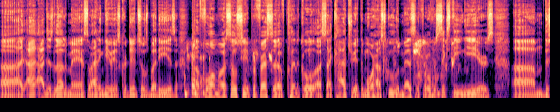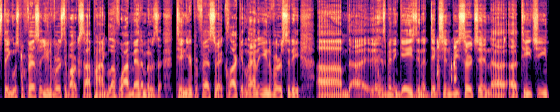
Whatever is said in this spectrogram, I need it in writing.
uh, I, I just love the man, so I didn't give his credentials, but he is a, a former associate professor of clinical uh, psychiatry at the Morehouse School of Medicine for over 16 years. Um, distinguished professor, University of Arkansas Pine Bluff, where I met him. He was a tenured professor at Clark Atlanta University. Um, uh, has been engaged in addiction research and uh, uh, teaching,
